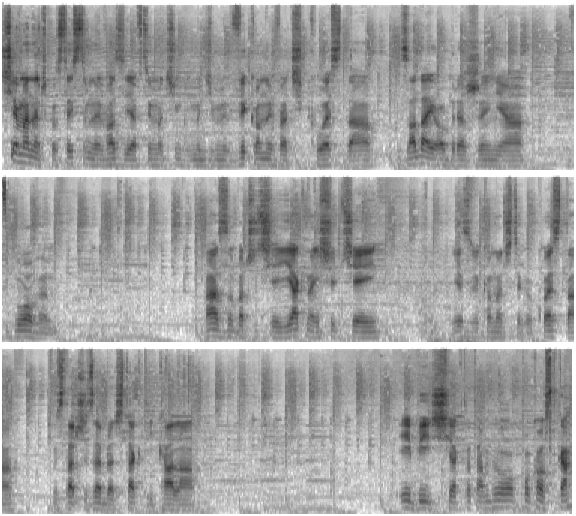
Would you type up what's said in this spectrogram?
Siemaneczko, z tej strony Wazji, a w tym odcinku będziemy wykonywać questa Zadaj obrażenia w głowę. A zobaczycie jak najszybciej jest wykonać tego questa. Wystarczy zebrać taktikala i bić, jak to tam było, po kostkach?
